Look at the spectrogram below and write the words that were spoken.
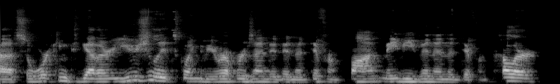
Uh, so working together, usually it's going to be represented in a different font, maybe even in a different color.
